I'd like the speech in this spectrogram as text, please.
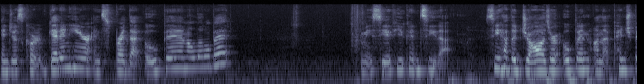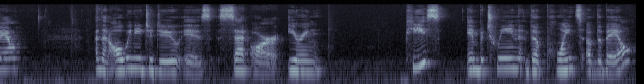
and just sort of get in here and spread that open a little bit. Let me see if you can see that. See how the jaws are open on that pinch bail? And then all we need to do is set our earring piece in between the points of the bail.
